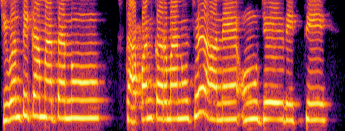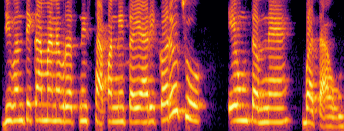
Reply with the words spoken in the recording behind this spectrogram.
જીવંતિકા માતાનું સ્થાપન કરવાનું છે અને હું જે રીતથી જીવંતિકા માના વ્રતની સ્થાપનની તૈયારી કરું છું એ હું તમને બતાવું.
